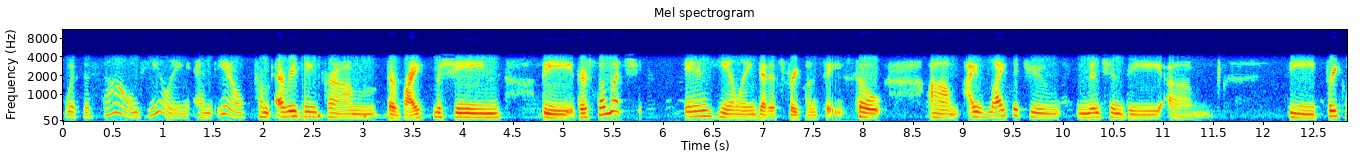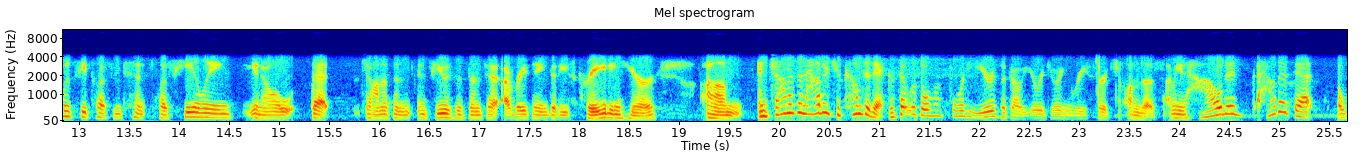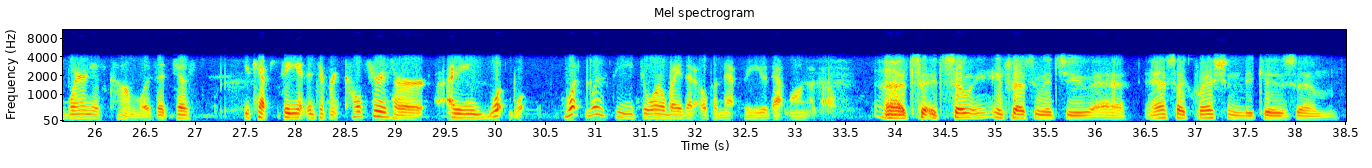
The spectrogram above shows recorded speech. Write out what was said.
with the sound healing, and, you know, from everything from the Rife machine, the, there's so much in healing that is frequency. So um, I like that you mentioned the um, the frequency plus intent plus healing. You know that Jonathan infuses into everything that he's creating here. Um, and Jonathan, how did you come to that? Because that was over 40 years ago. You were doing research on this. I mean, how did how did that awareness come? Was it just you kept seeing it in different cultures, or I mean, what what, what was the doorway that opened that for you that long ago? Uh, it's it's so interesting that you uh, asked that question because um,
